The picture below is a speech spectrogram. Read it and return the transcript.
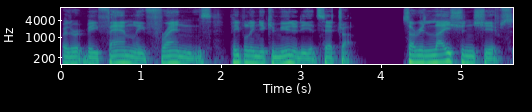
whether it be family, friends, people in your community, etc. So relationships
